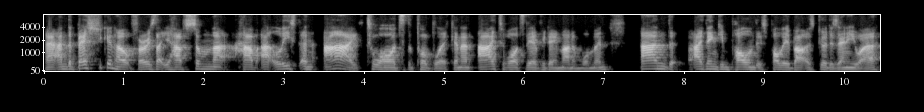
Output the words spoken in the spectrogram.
Uh, and the best you can hope for is that you have some that have at least an eye towards the public and an eye towards the everyday man and woman. And I think in Poland, it's probably about as good as anywhere.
